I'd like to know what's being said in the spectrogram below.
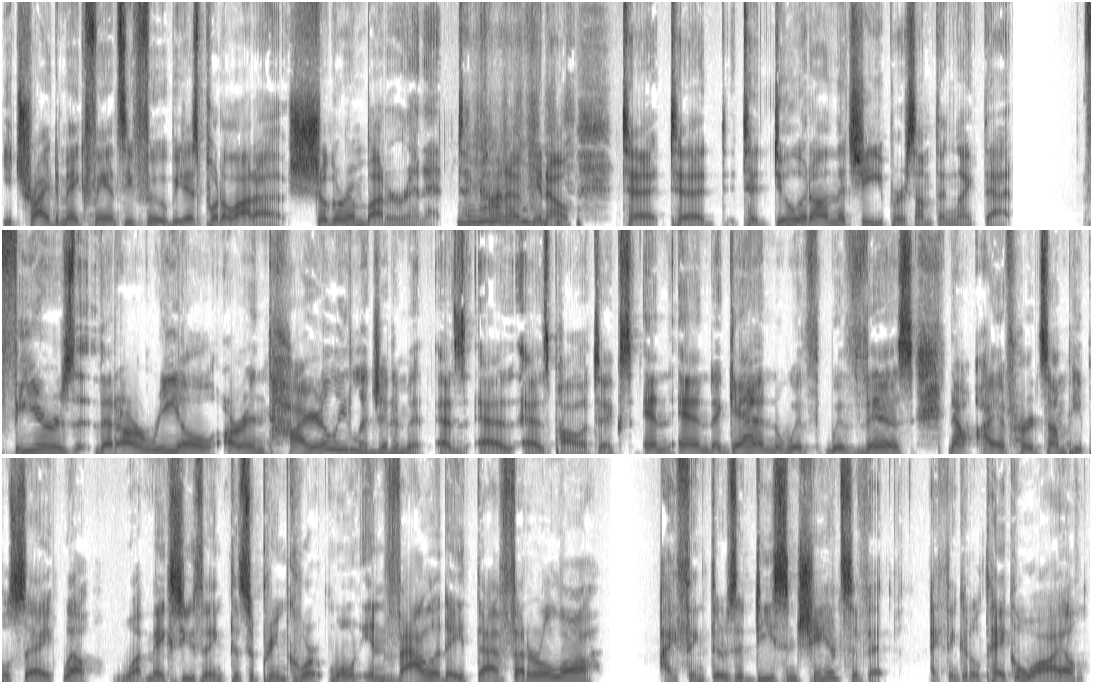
you tried to make fancy food but you just put a lot of sugar and butter in it to kind of you know to to to do it on the cheap or something like that. Fears that are real are entirely legitimate as as as politics. And and again with with this now i have heard some people say well what makes you think the supreme court won't invalidate that federal law? I think there's a decent chance of it. I think it'll take a while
